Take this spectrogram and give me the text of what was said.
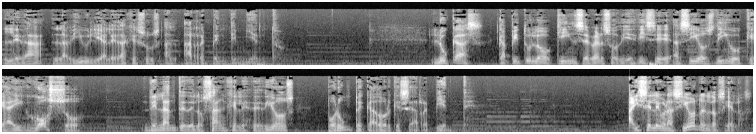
le da la Biblia, le da Jesús al arrepentimiento. Lucas capítulo 15, verso 10 dice, Así os digo que hay gozo delante de los ángeles de Dios por un pecador que se arrepiente. Hay celebración en los cielos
